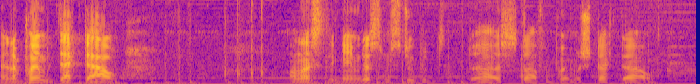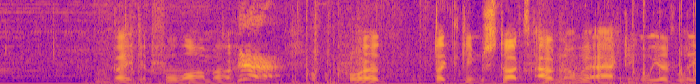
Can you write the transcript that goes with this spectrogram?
And I'm pretty much decked out. Unless the game does some stupid uh, stuff, I'm pretty much decked out. Like in full armor. Yeah! Or like the game just starts out of nowhere acting weirdly.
